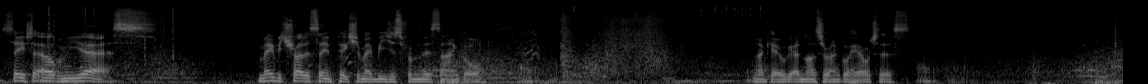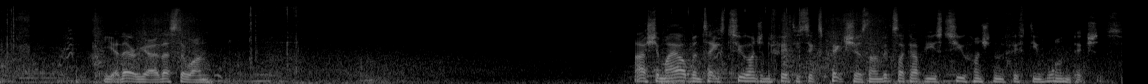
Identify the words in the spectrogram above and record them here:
Save to album, yes. Maybe try the same picture, maybe just from this angle. Okay, we'll get a nicer angle here, watch this. Yeah, there we go, that's the one. Actually, my album takes 256 pictures, and it looks like I've used 251 pictures.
